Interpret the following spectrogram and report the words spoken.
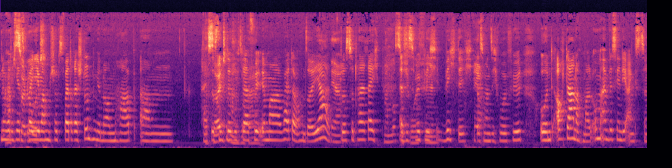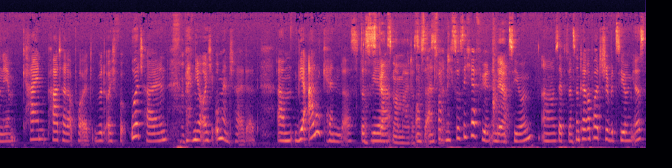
Nur weil Absolut. ich jetzt bei jemandem schon zwei, drei Stunden genommen habe, ähm, heißt das, das nicht, dass ich sogar. dafür immer weitermachen soll. Ja, ja, du hast total recht. Es ist wirklich wichtig, ja. dass man sich wohlfühlt. Und auch da nochmal, um ein bisschen die Angst zu nehmen, kein Paartherapeut wird euch verurteilen, wenn ihr euch umentscheidet. Ähm, wir alle kennen das, dass das wir normal, dass uns einfach nicht so sicher fühlen in der ja. Beziehung, äh, selbst wenn es eine therapeutische Beziehung ist.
